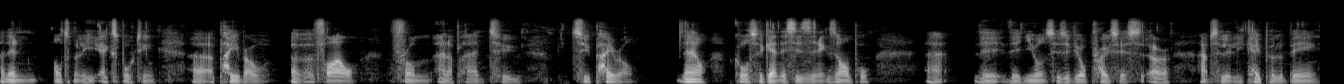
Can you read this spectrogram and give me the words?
and then ultimately exporting uh, a payroll uh, file from Anaplan to to payroll. Now, of course, again, this is an example. Uh, the, the nuances of your process are absolutely capable of being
